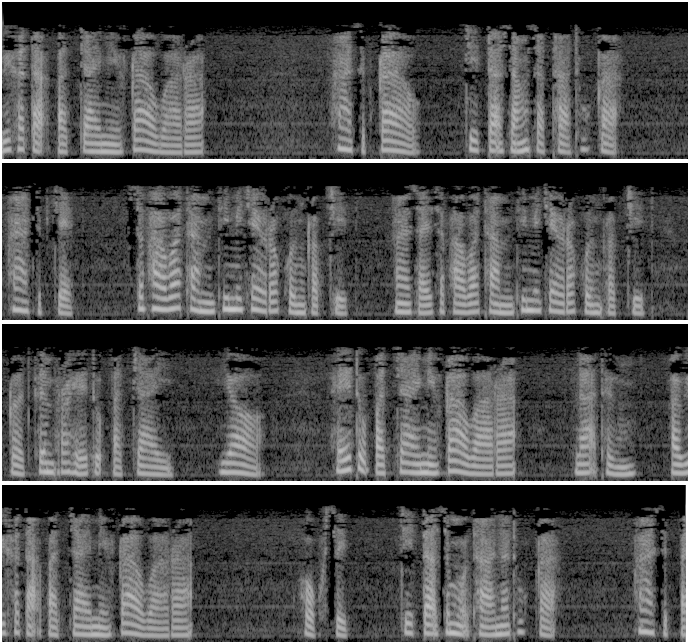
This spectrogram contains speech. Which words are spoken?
วิคตะปัจจัยมีเก้าวาระห้าสิบเก้าจิตตสังสัทธาทุกะห้าสิบเจ็ดสภาวธรรมที่ไม่ใช่รักคนกับจิต อาศัยสภาวธรรมที่ไม่ใช่รักคนกับจิต เกิดขึ้นเพราะเหตุปัจจัย ย่อ เหตุปัจจัยมีเก้าวาระ ละถึง อวิคตะปัจจัยมีเก้าวาระหกสิบจิตตสมุทฐานทุกกะห้าสิบแป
